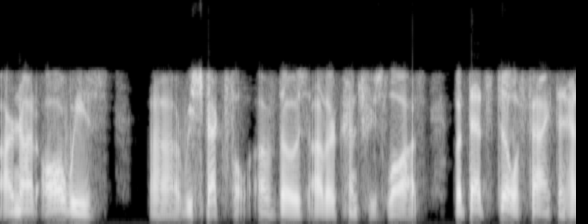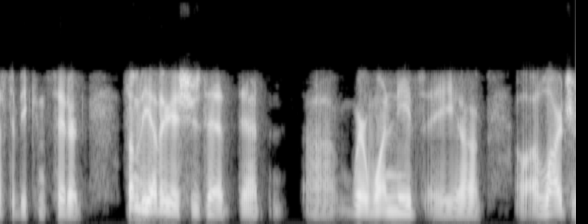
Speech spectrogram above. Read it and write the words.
are not always uh, respectful of those other countries' laws, but that's still a fact that has to be considered. Some of the other issues that that uh, where one needs a uh, a larger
